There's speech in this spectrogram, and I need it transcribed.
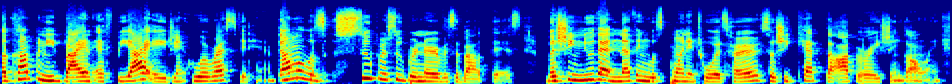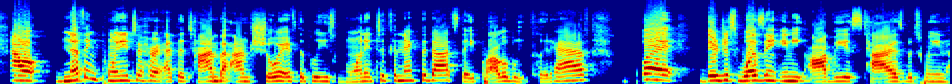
accompanied by an FBI agent who arrested him. Thelma was super, super nervous about this, but she knew that nothing was pointed towards her, so she kept the operation going. Now, nothing pointed to her at the time, but I'm sure if the police wanted to connect the dots, they probably could have. But there just wasn't any obvious ties between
